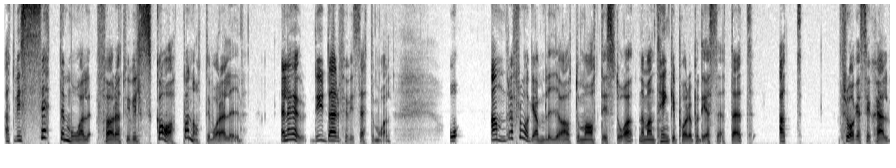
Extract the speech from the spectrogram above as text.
att vi sätter mål för att vi vill skapa något i våra liv. Eller hur? Det är därför vi sätter mål. Och andra frågan blir ju automatiskt då, när man tänker på det på det sättet, att fråga sig själv,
